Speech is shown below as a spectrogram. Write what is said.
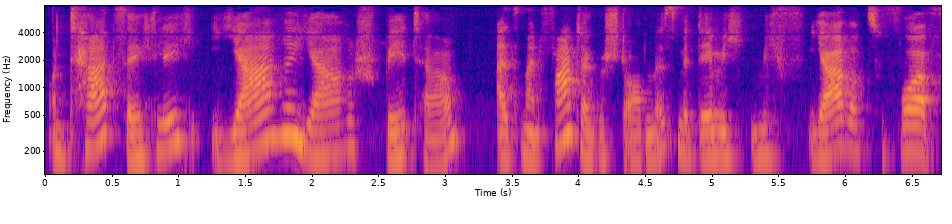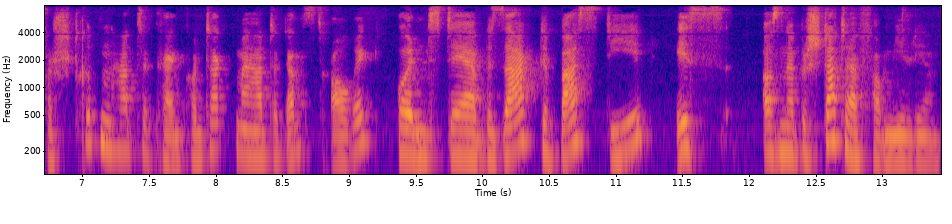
Und tatsächlich, Jahre, Jahre später, als mein Vater gestorben ist, mit dem ich mich Jahre zuvor verstritten hatte, keinen Kontakt mehr hatte, ganz traurig. Und der besagte Basti ist aus einer Bestatterfamilie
